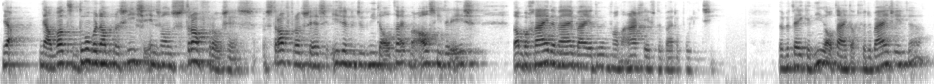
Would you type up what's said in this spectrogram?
Ja, nou wat doen we dan precies in zo'n strafproces? Een strafproces is er natuurlijk niet altijd, maar als die er is, dan begeleiden wij bij het doen van aangifte bij de politie. Dat betekent niet altijd dat we erbij zitten,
